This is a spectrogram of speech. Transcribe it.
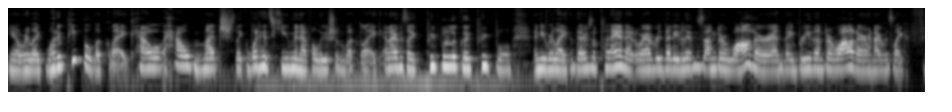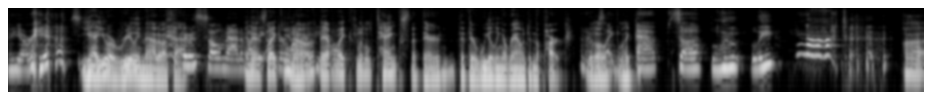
you know, we're like, what do people look like? How how much like what has human evolution looked like? And I was like, people look like people. And you were like, there's a planet where everybody lives underwater and they breathe underwater. And I was like furious. Yeah, you were really mad about that. I was so mad about and it's like you know they have like little tanks that they're that they're wheeling around in the park And little was like, absolutely not. uh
